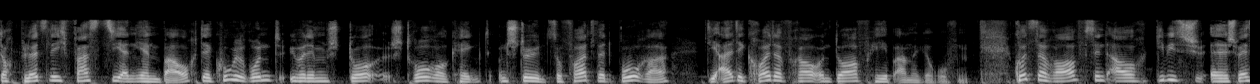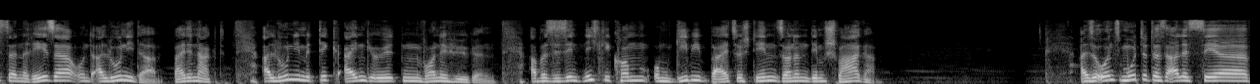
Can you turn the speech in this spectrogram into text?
Doch plötzlich fasst sie an ihren Bauch, der kugelrund über dem Sto Strohrock hängt und stöhnt. Sofort wird Bora, die alte Kräuterfrau und Dorfhebamme gerufen. Kurz darauf sind auch Gibis Sch äh, Schwestern Resa und Aluni da, beide nackt. Aluni mit dick eingeölten Wonnehügeln. Aber sie sind nicht gekommen, um Gibi beizustehen, sondern dem Schwager. Also uns mutet das alles sehr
